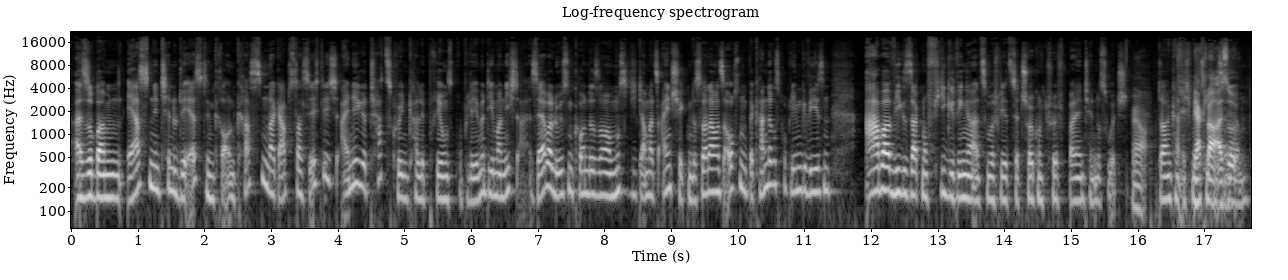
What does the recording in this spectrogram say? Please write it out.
Also beim ersten Nintendo DS, den grauen Kasten, da gab es tatsächlich einige Touchscreen-Kalibrierungsprobleme, die man nicht selber lösen konnte, sondern man musste die damals einschicken. Das war damals auch so ein bekannteres Problem gewesen, aber wie gesagt noch viel geringer als zum Beispiel jetzt der Joy-Con Drift bei Nintendo Switch. Ja. Daran kann ich mir Ja klar, also erinnern.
